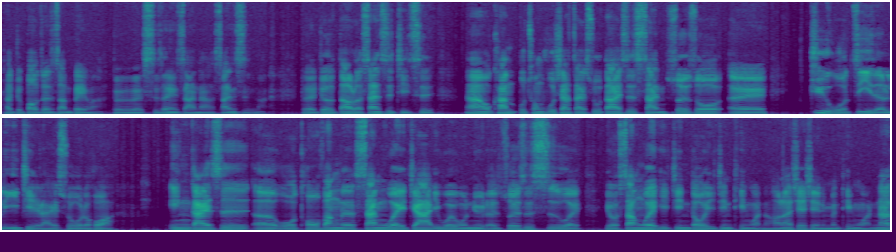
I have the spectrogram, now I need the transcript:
它就暴增三倍嘛，对不对？十乘以三啊，三十嘛，对，就到了三十几次。那我看不重复下载数大概是三，所以说，呃，据我自己的理解来说的话，应该是呃我投放了三位加一位我女人，所以是四位，有三位已经都已经听完了。好，那谢谢你们听完。那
